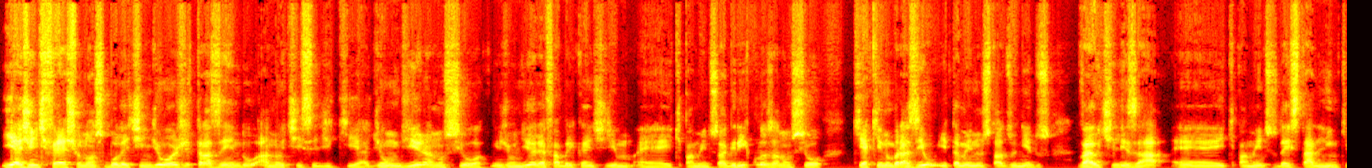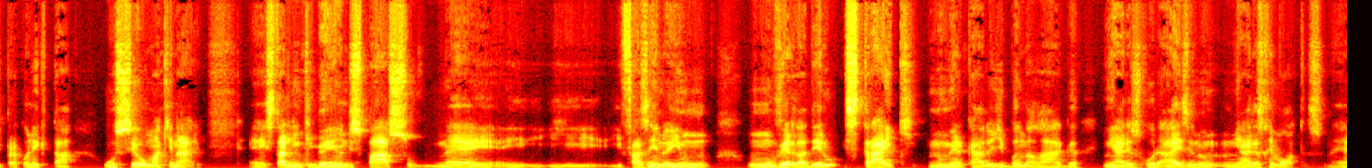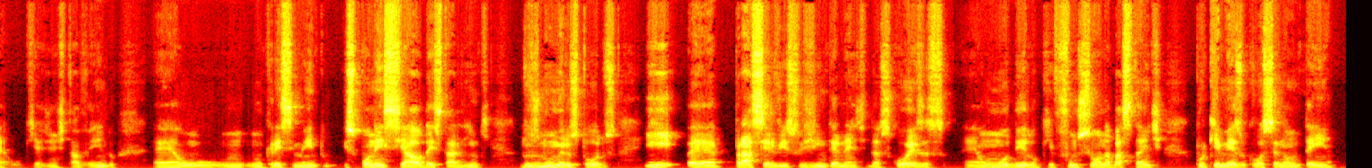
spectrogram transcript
E a gente fecha o nosso boletim de hoje trazendo a notícia de que a John Deere anunciou, a John Deere é fabricante de é, equipamentos agrícolas, anunciou que aqui no Brasil e também nos Estados Unidos vai utilizar é, equipamentos da Starlink para conectar o seu maquinário. É, Starlink ganhando espaço né, e, e, e fazendo aí um, um verdadeiro strike no mercado de banda larga em áreas rurais e no, em áreas remotas. Né? O que a gente está vendo é um, um, crescimento exponencial da Starlink, dos números todos, e é, para serviços de internet das coisas, é um modelo que funciona bastante, porque mesmo que você não tenha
